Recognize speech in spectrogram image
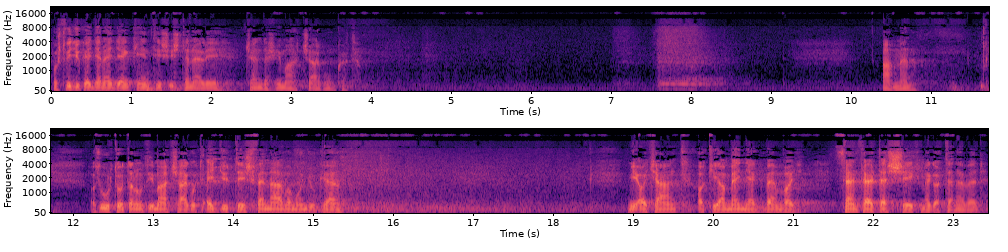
Most vigyük egyen-egyenként is Isten elé csendes imádságunkat. Amen. Az Úrtól tanult imádságot együtt és fennállva mondjuk el. Mi atyánk, aki a mennyekben vagy, szenteltessék meg a te neved.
